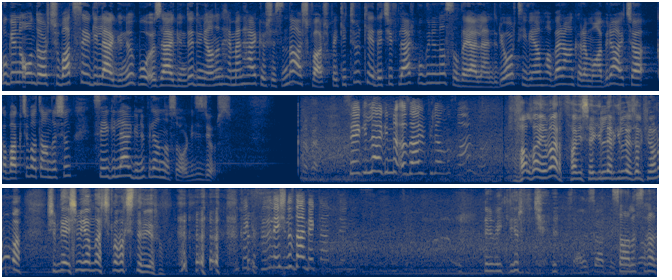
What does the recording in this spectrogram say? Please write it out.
Bugün 14 Şubat Sevgililer Günü. Bu özel günde dünyanın hemen her köşesinde aşk var. Peki Türkiye'de çiftler bugünü nasıl değerlendiriyor? TVM Haber Ankara muhabiri Ayça Kabakçı vatandaşın Sevgililer Günü planını sordu. İzliyoruz. Sevgililer gününe özel bir planınız var mı? Vallahi var. Tabii sevgililer günü özel planım ama şimdi eşimin yanına açıklamak istemiyorum. Peki sizin eşinizden beklentileriniz? Ne bekliyorum ki? Sağlık saat Sağlık sıhhat.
